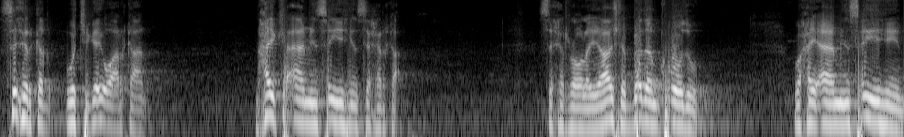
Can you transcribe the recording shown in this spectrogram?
sixirka wejigay u arkaan? Maxay ka aaminsan yihiin sixirka? Sixiroolayaasha badankoodu waxay aaminsan yihiin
